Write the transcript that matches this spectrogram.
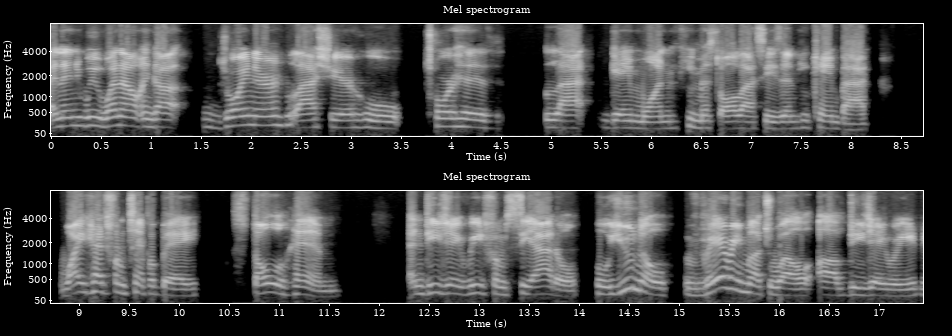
and then we went out and got Joyner last year, who tore his lat game one. He missed all last season. He came back. Whitehead from Tampa Bay stole him, and DJ Reed from Seattle who you know very much well of DJ Reed.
